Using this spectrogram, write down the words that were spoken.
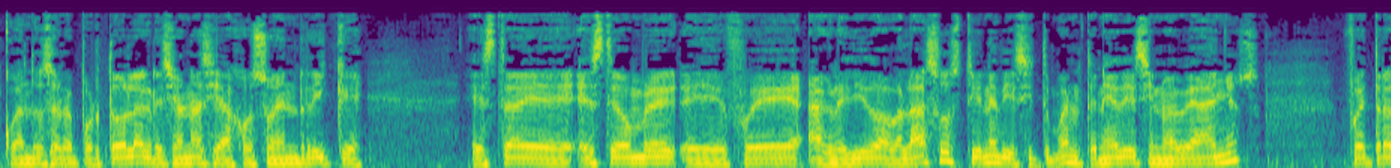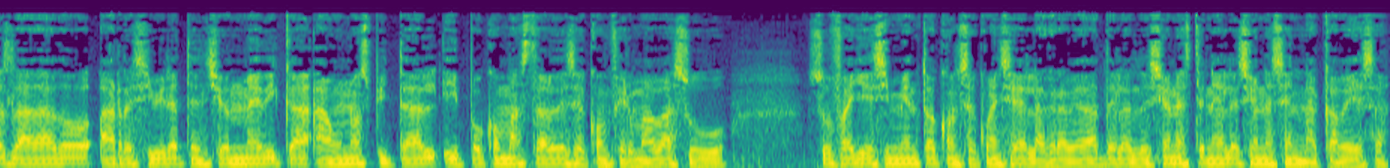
cuando se reportó la agresión hacia Josué Enrique. Este, este hombre eh, fue agredido a balazos, tiene bueno, tenía 19 años, fue trasladado a recibir atención médica a un hospital y poco más tarde se confirmaba su, su fallecimiento a consecuencia de la gravedad de las lesiones. Tenía lesiones en la cabeza.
